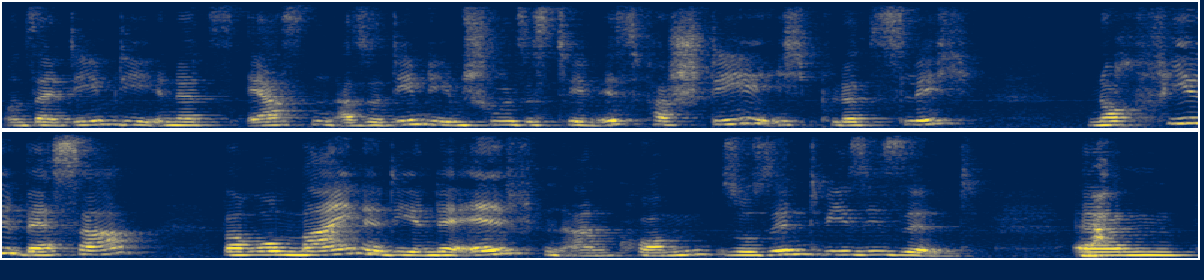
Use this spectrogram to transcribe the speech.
und seitdem die in der ersten, also seitdem die im Schulsystem ist, verstehe ich plötzlich noch viel besser, warum meine, die in der elften ankommen, so sind, wie sie sind. Ja. Ähm,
